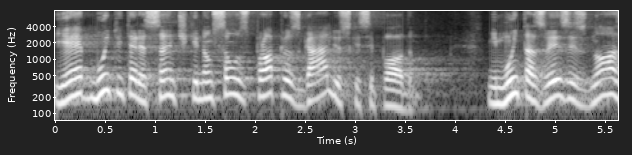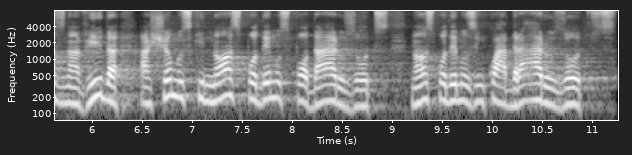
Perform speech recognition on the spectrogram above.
E é muito interessante que não são os próprios galhos que se podam. E muitas vezes nós na vida achamos que nós podemos podar os outros, nós podemos enquadrar os outros.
